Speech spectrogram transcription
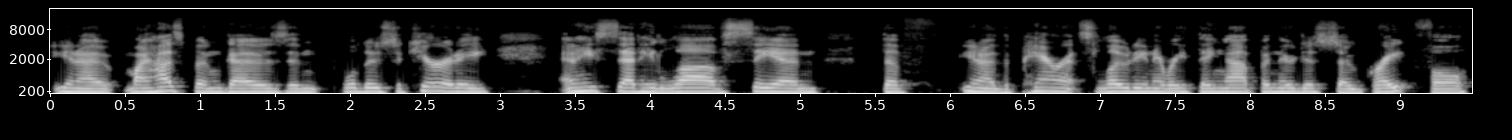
you know my husband goes and will do security and he said he loves seeing the you know the parents loading everything up and they're just so grateful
